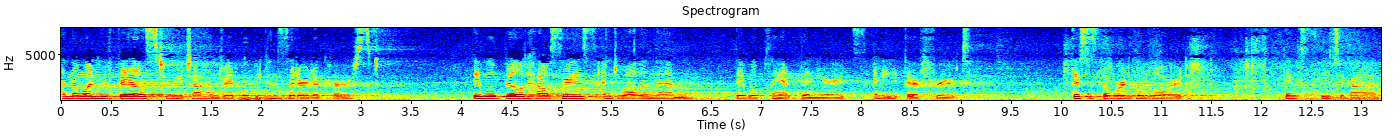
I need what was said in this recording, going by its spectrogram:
and the one who fails to reach a hundred will be considered accursed. They will build houses and dwell in them, they will plant vineyards and eat their fruit. This is the word of the Lord. Thanks be to God.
